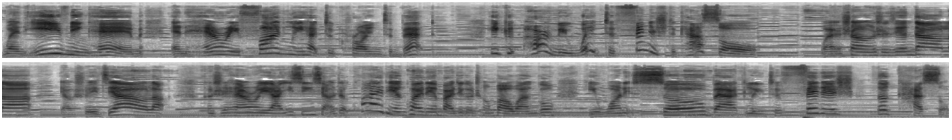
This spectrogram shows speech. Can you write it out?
When evening came and Henry finally had to crawl into bed, he could hardly wait to finish the castle. 晚上时间到了，要睡觉了。可是 Henry 呀，一心想着快点快点把这个城堡完工。He wanted so badly to finish the castle.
